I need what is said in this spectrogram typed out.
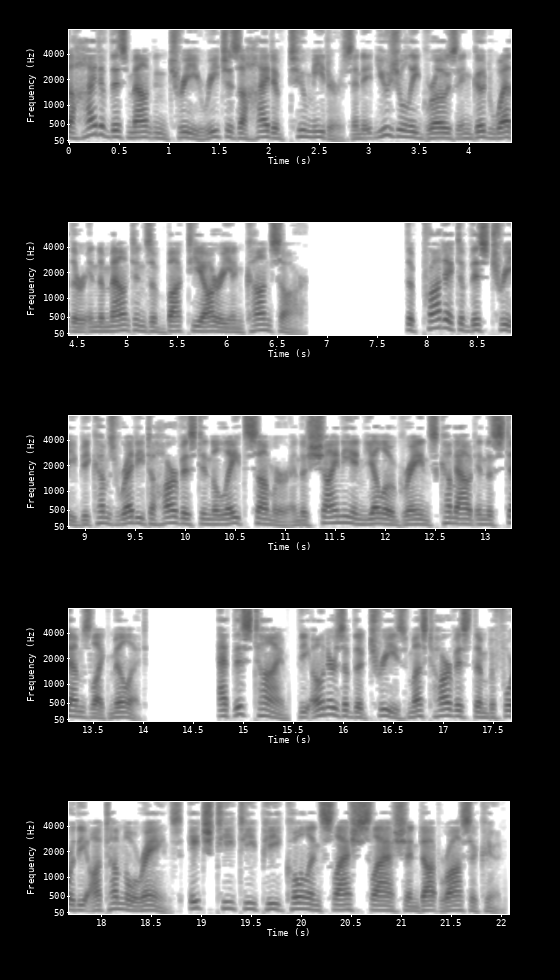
The height of this mountain tree reaches a height of 2 meters and it usually grows in good weather in the mountains of Bakhtiari and Khunsar. The product of this tree becomes ready to harvest in the late summer and the shiny and yellow grains come out in the stems like millet. At this time, the owners of the trees must harvest them before the autumnal rains. http colon and Rosakun.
